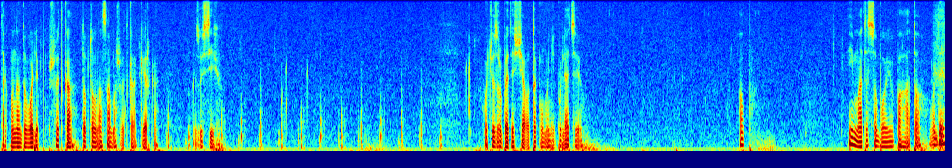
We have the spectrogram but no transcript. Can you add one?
Так, вона доволі швидка, тобто вона сама швидка кирка з усіх. Хочу зробити ще отаку маніпуляцію. Оп. І мати з собою багато води.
